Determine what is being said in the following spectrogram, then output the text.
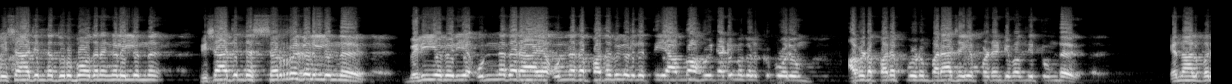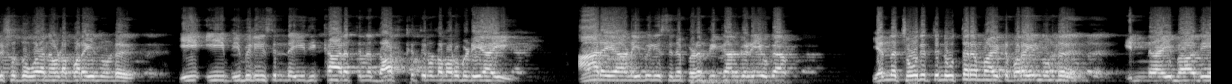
പിശാജിന്റെ ദുർബോധനങ്ങളിൽ നിന്ന് പിശാജിന്റെ ഷെറുകളിൽ നിന്ന് വലിയ വലിയ ഉന്നതരായ ഉന്നത പദവികളിലെത്തിയ അള്ളാഹുവിന്റെ അടിമകൾക്ക് പോലും അവിടെ പലപ്പോഴും പരാജയപ്പെടേണ്ടി വന്നിട്ടുണ്ട്. എന്നാൽ പരിശുദ്ധ ഖുർആൻ അവിടെ പറയുന്നുണ്ട് ഈ ഈ ഇബിലീസിന്റെ ഈ ധിക്കാരത്തിന്റെ ദാർഢ്യത്തിനുള്ള മറുപടിയായി ആരെയാണ് ഇബിലീസിനെ പിഴപ്പിക്കാൻ കഴിയുക എന്ന ചോദ്യത്തിന്റെ ഉത്തരമായിട്ട് പറയുന്നുണ്ട് ഇന്ന ഇബാദി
